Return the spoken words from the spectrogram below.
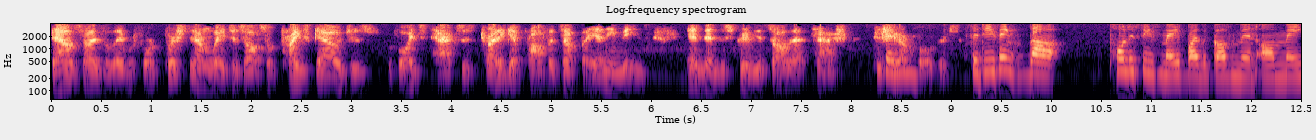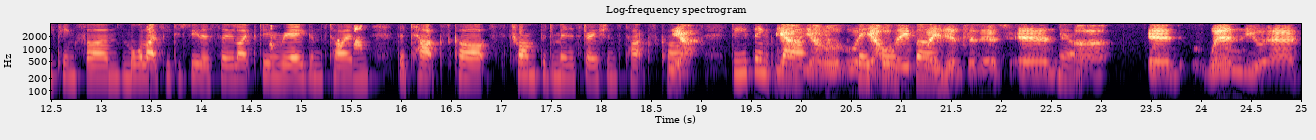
downsize the labor force, push down wages, also price gouges, avoids taxes, try to get profits up by any means, and then distributes all that cash to so, shareholders. So, do you think that policies made by the government are making firms more likely to do this? So, like during Reagan's time, the tax cuts, the Trump administration's tax cuts. Yeah. Do you think yeah, that yeah, well, they yeah, well, they firms... played into this, and yeah. uh, and when you had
